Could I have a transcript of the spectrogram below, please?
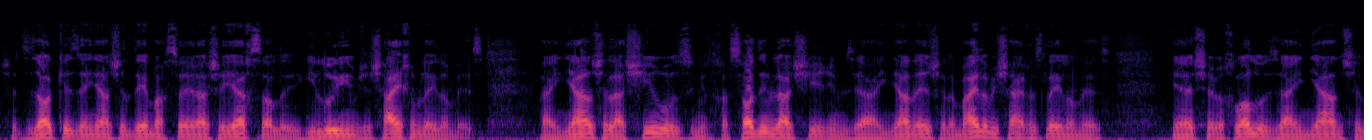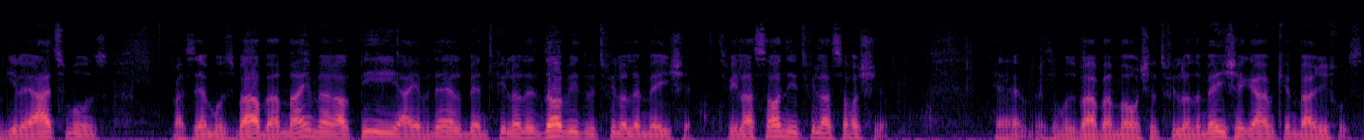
שצדוקה זה עניין של די מחסר ראשי יחסר לו, גילויים ששייכים לאילומס. והעניין של השירוס, גמילוס חסודים לעשירים, זה העניין של המיילו משייכס לאילומס. שבכלולו זה העניין של גילוי עצמוס. אז זה מוסבר במיימר על פי ההבדל בין תפילו לדוד ותפילו למיישה. תפילה סוני, תפילה סושיר. זה מוסבר במאור של תפילו למיישה גם כן באריכוס.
